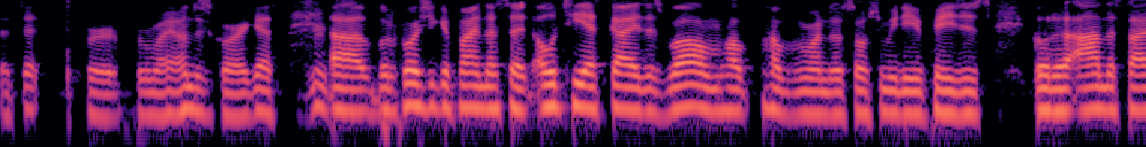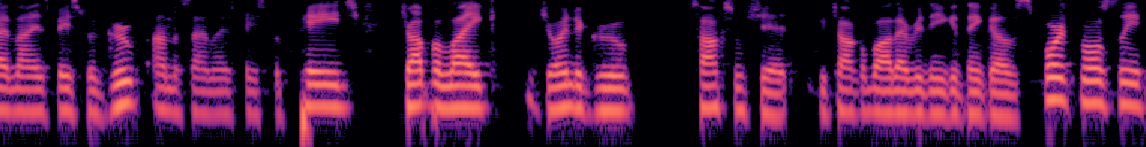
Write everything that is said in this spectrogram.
that's it for, for my underscore, I guess. Uh, but of course, you can find us at OTS Guys as well. I'm help, helping run those social media pages. Go to On the Sidelines Facebook group, On the Sidelines Facebook page, drop a like, join the group, talk some shit. We talk about everything you can think of, sports mostly.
